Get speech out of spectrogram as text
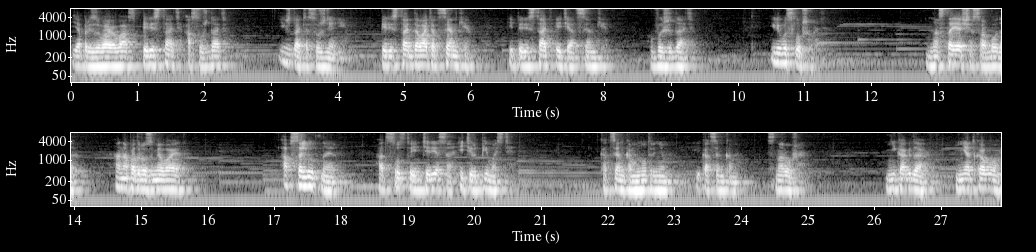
Я призываю вас перестать осуждать и ждать осуждений. Перестать давать оценки и перестать эти оценки выжидать или выслушивать. Настоящая свобода, она подразумевает абсолютное отсутствие интереса и терпимости к оценкам внутренним и к оценкам снаружи. Никогда ни от кого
